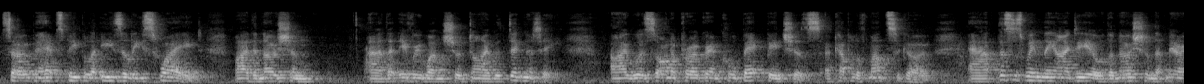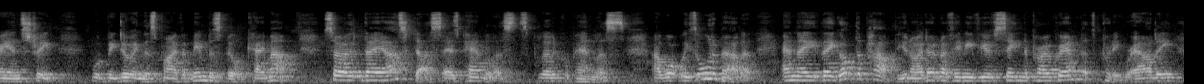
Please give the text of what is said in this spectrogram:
So perhaps people are easily swayed by the notion uh, that everyone should die with dignity. I was on a program called Backbenchers a couple of months ago. Uh, this is when the idea or the notion that Maryan Street would be doing this private members bill came up. So they asked us as panellists, political panellists, uh, what we thought about it. And they, they got the pub. You know, I don't know if any of you have seen the program. It's pretty rowdy,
